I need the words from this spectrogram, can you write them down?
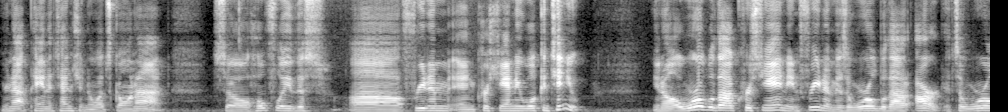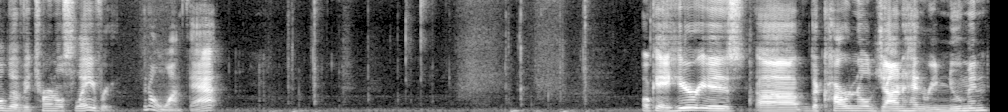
you're not paying attention to what's going on. So hopefully this uh, freedom and Christianity will continue. You know, a world without Christianity and freedom is a world without art. It's a world of eternal slavery. We don't want that. Okay, here is uh, the Cardinal John Henry Newman.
